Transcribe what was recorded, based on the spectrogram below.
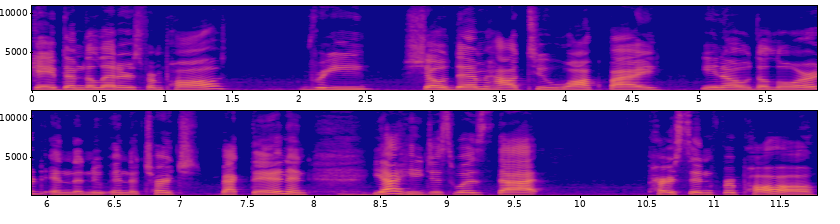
gave them the letters from Paul, re showed them how to walk by, you know, the Lord in the new in the church back then and mm-hmm. yeah, he just was that person for Paul.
